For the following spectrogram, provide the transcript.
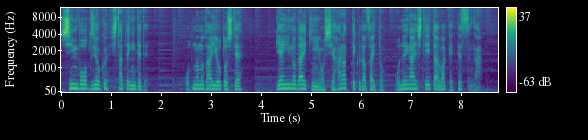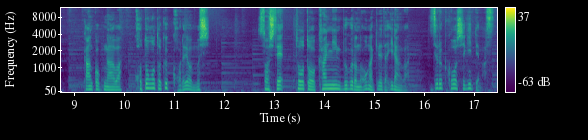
辛抱強く下手に出て、大人の対応として原油の代金を支払ってくださいとお願いしていたわけですが、韓国側はことごとくこれを無視。そしてとうとう堪忍袋の尾が切れたイランは実力行使に出ます。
